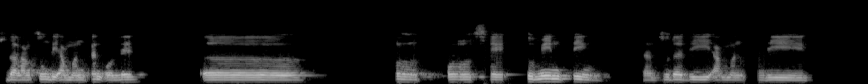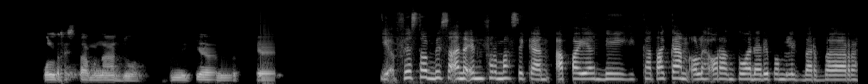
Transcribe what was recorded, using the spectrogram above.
sudah langsung diamankan oleh Polsek Tuminting dan sudah diamankan di Polresta Manado. Demikian. Ya, Vestal bisa Anda informasikan apa yang dikatakan oleh orang tua dari pemilik barber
